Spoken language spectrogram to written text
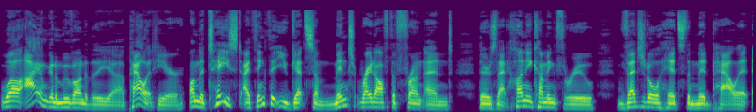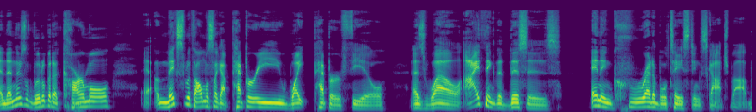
Well, I am going to move on to the uh, palate here. On the taste, I think that you get some mint right off the front end. There's that honey coming through. Vegetal hits the mid palate, and then there's a little bit of caramel mixed with almost like a peppery white pepper feel as well. I think that this is an incredible tasting Scotch, Bob.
